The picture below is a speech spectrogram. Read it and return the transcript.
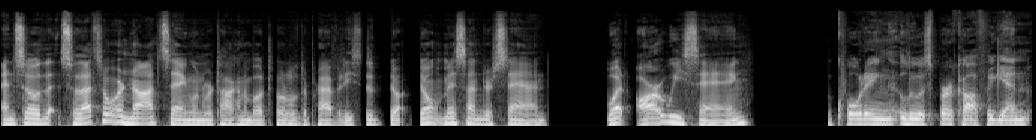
And so, th- so that's what we're not saying when we're talking about total depravity. So don't, don't misunderstand. What are we saying? Quoting Louis Berkhof again,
